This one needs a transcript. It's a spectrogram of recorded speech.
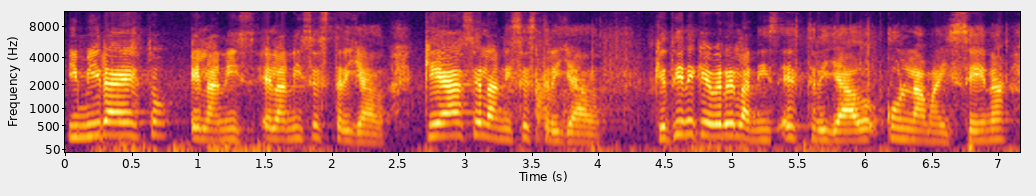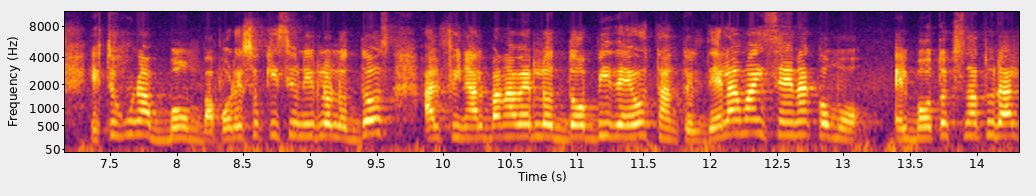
Y mira esto, el anís, el anís estrellado. ¿Qué hace el anís estrellado? ¿Qué tiene que ver el anís estrellado con la maicena? Esto es una bomba, por eso quise unirlo los dos. Al final van a ver los dos videos, tanto el de la maicena como el Botox natural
